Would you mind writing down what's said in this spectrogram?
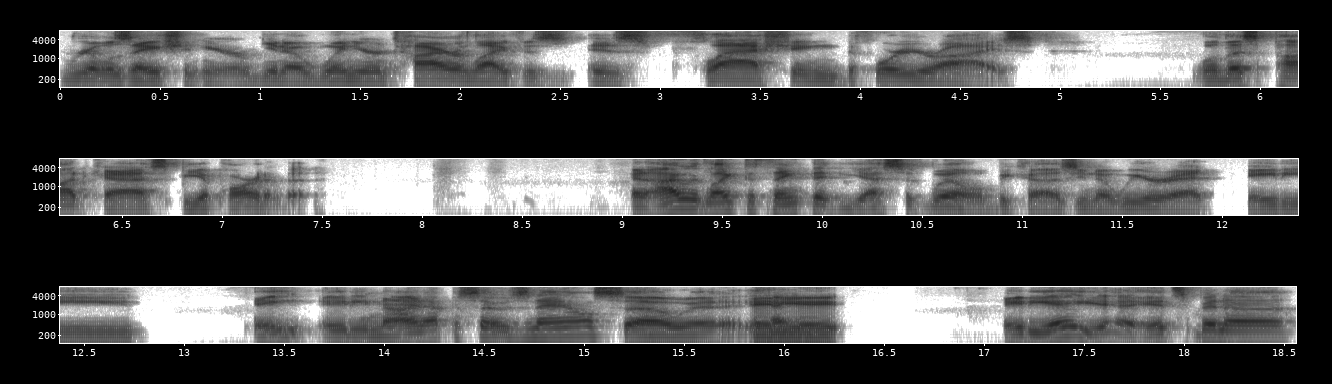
realization here, you know, when your entire life is is flashing before your eyes, will this podcast be a part of it? And I would like to think that yes, it will, because you know we are at 88, 89 episodes now. So uh, 88. 88, yeah, it's been a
